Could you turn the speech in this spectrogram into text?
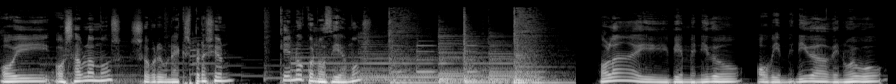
Hoy os hablamos sobre una expresión que no conocíamos. Hola y bienvenido o bienvenida de nuevo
